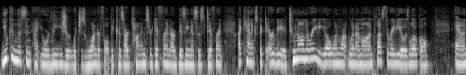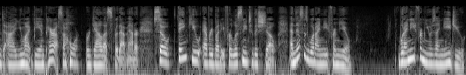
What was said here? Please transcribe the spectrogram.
you can listen at your leisure, which is wonderful because our times are different, our busyness is different. I can't expect everybody to tune on the radio when, when I'm on, plus the radio is local and uh, you might be in Paris or, or Dallas for that matter. So thank you, everybody, for listening to this show. And this is what I need from you. What I need from you is I need you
